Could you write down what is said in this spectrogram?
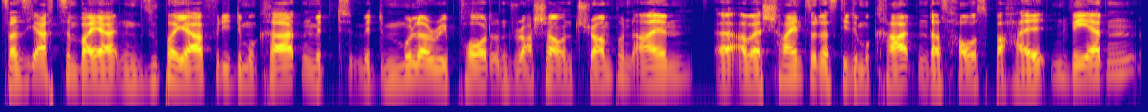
2018 war ja ein super Jahr für die Demokraten mit, mit dem Mueller-Report und Russia und Trump und allem. Äh, aber es scheint so, dass die Demokraten das Haus behalten werden.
